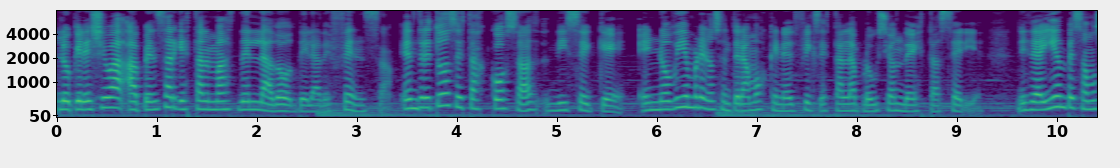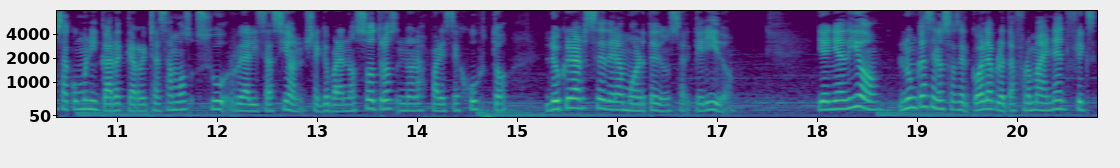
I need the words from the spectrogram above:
lo que le lleva a pensar que están más del lado de la defensa. Entre todas estas cosas, dice que en noviembre nos enteramos que Netflix está en la producción de esta serie. Desde ahí empezamos a comunicar que rechazamos su realización, ya que para nosotros no nos parece justo lucrarse de la muerte de un ser querido. Y añadió, nunca se nos acercó la plataforma de Netflix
